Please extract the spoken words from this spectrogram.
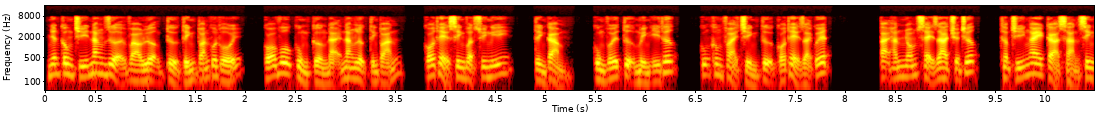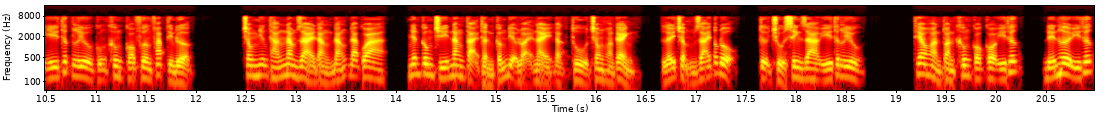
Nhân công trí năng dựa vào lượng tử tính toán khuôn khối có vô cùng cường đại năng lực tính toán, có thể sinh vật suy nghĩ, tình cảm, cùng với tự mình ý thức, cũng không phải trình tự có thể giải quyết. Tại hắn nhóm xảy ra chuyện trước, thậm chí ngay cả sản sinh ý thức lưu cũng không có phương pháp tìm được trong những tháng năm dài đằng đẵng đã qua, nhân công trí năng tại thần cấm địa loại này đặc thù trong hoàn cảnh, lấy chậm rãi tốc độ, tự chủ sinh ra ý thức lưu. Theo hoàn toàn không có có ý thức, đến hơi ý thức,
